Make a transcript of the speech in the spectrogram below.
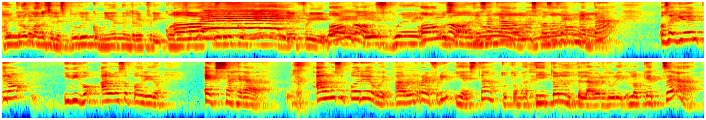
Ay, no, Entonces, cuando se les pudre comida en el refri. Cuando ¡Ay! se les pudre comida en el refri. Hongos. Es, güey. Hongos. o sea, yo he sacado no, unas cosas de no. neta. O sea, yo entro y digo, algo está podrido. Exagerada. Algo está podrido, güey. Abro el refri y ahí está. Tu tomatito, la verdurita, lo que sea.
